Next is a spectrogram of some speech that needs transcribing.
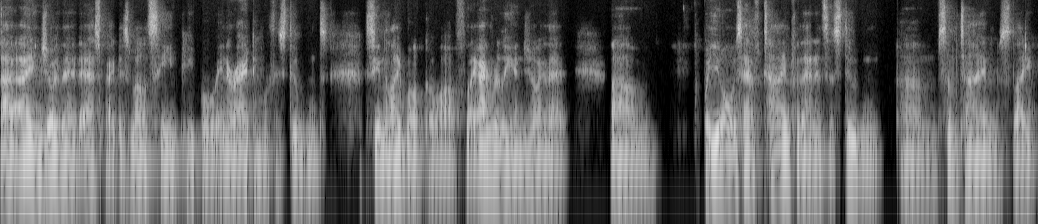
I, I, enjoy that aspect as well, seeing people interacting with the students, seeing the light bulb go off. Like I really enjoy that. Um, but you don't always have time for that as a student. Um, sometimes, like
